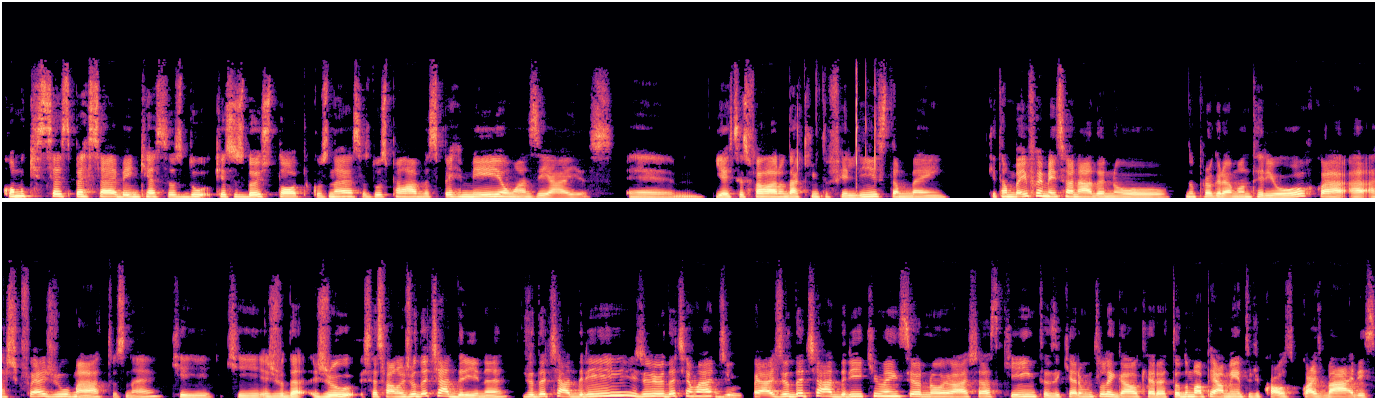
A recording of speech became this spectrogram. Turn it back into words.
Como que vocês percebem que, essas do, que esses dois tópicos, né, essas duas palavras permeiam as iaias? É, e aí vocês falaram da Quinta Feliz também que também foi mencionada no, no programa anterior, a, a, acho que foi a Ju Matos, né? Que, que ajuda. Ju, vocês falam Juda Tiadri, né? Juda Tiadri e Juda Tiamadu. Foi a Juda Tiadri que mencionou, eu acho, as quintas, e que era muito legal, que era todo o mapeamento de quais, quais bares,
